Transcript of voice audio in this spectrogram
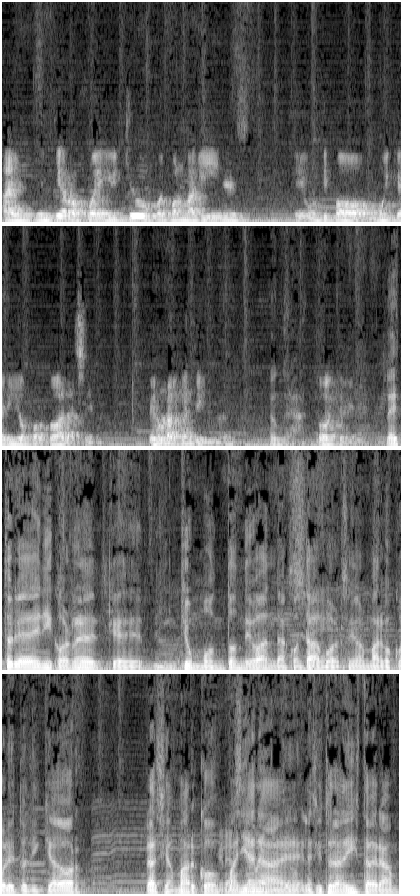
Al entierro fue YouTube, fue Paul McGuinness, eh, un tipo muy querido por toda la escena. Pero un argentino, ¿eh? un gran. todo este bien. La historia de Denny Cornell, que linkeó un montón de bandas, contada Sí. por el señor Marcos Coleto, el linkeador. Gracias, Marcos. Gracias, mañana Marquito. en las historias de Instagram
